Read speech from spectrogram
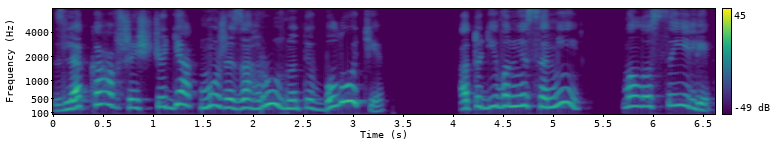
Злякавши, що дяк може загрузнути в болоті, а тоді вони самі, малосилі,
